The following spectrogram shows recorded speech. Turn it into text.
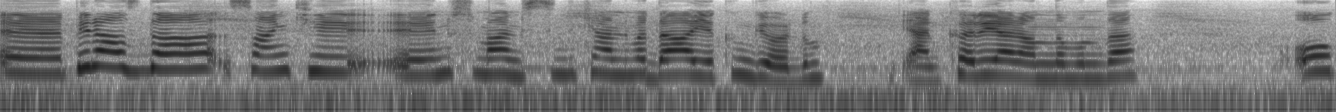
e, biraz daha sanki e, endüstri mühendisliğini kendime daha yakın gördüm. Yani kariyer anlamında o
